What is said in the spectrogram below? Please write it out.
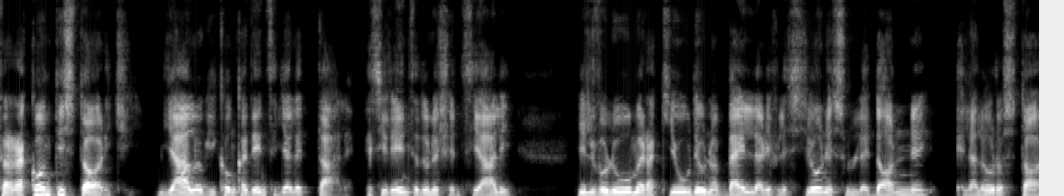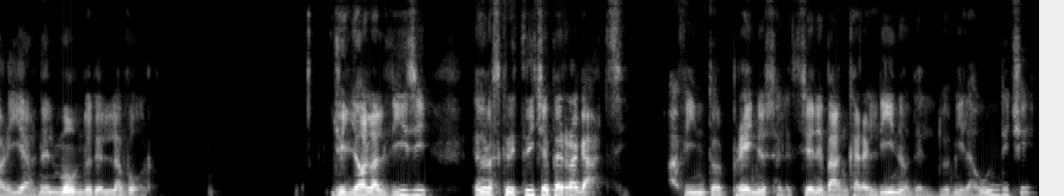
Tra racconti storici, dialoghi con cadenze dialettale e silenzi adolescenziali, il volume racchiude una bella riflessione sulle donne e la loro storia nel mondo del lavoro. Gigliola Alvisi è una scrittrice per ragazzi. Ha vinto il premio Selezione Bancarellino del 2011,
